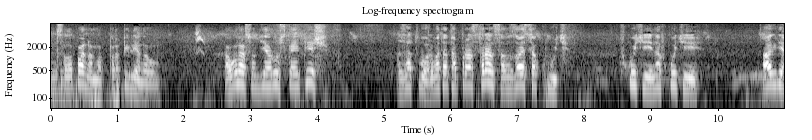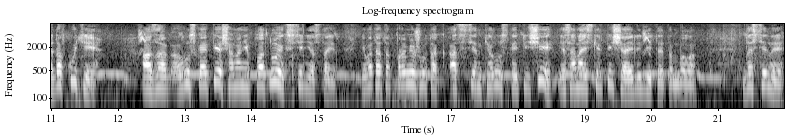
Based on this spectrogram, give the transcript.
Не целлофановом, а пропиленовом. А у нас вот где русская печь, затвор. Вот это пространство называется куть. В кути, на вкути. А где? Да в кути. А за русская печь, она не вплотную к стене стоит. И вот этот промежуток от стенки русской печи, если она из кирпича или битая там была, до стены,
